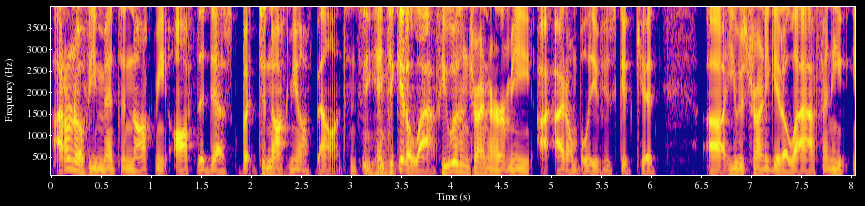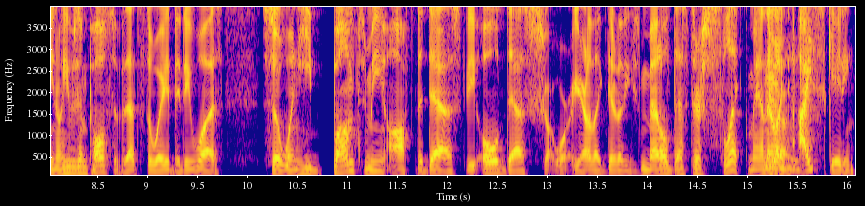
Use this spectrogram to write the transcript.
I don't know if he meant to knock me off the desk, but to knock me off balance and see and mm-hmm. to get a laugh. He wasn't trying to hurt me. I, I don't believe he was a good kid. Uh, he was trying to get a laugh, and he, you know, he was impulsive. That's the way that he was. So when he bumped me off the desk, the old desks were, you know, like they're these metal desks. They're slick, man. They're like ice skating.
